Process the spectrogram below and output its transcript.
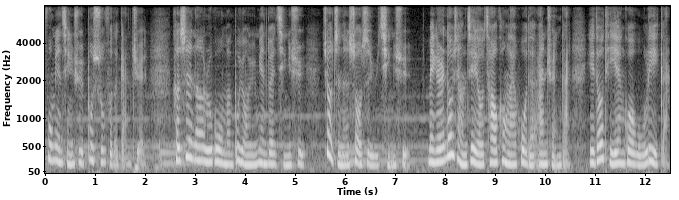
负面情绪、不舒服的感觉。可是呢，如果我们不勇于面对情绪，就只能受制于情绪。每个人都想借由操控来获得安全感，也都体验过无力感，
